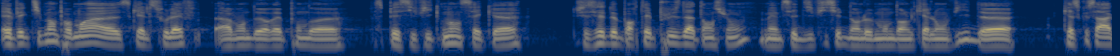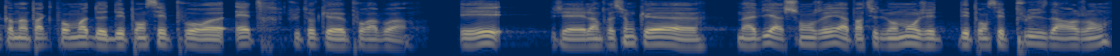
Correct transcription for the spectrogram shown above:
Effectivement, pour moi, euh, ce qu'elle soulève, avant de répondre euh, spécifiquement, c'est que j'essaie de porter plus d'attention, même si c'est difficile dans le monde dans lequel on vit, de qu'est-ce que ça a comme impact pour moi de dépenser pour être plutôt que pour avoir. Et j'ai l'impression que ma vie a changé à partir du moment où j'ai dépensé plus d'argent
